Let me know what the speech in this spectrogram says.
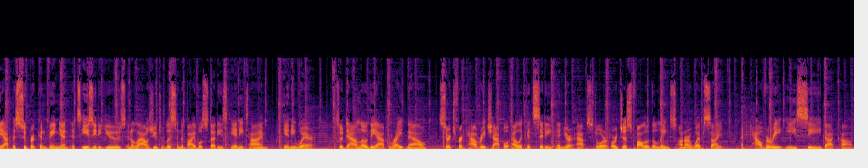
The app is super convenient, it's easy to use, and allows you to listen to Bible studies anytime, anywhere. So download the app right now, search for Calvary Chapel Ellicott City in your app store, or just follow the links on our website at calvaryec.com.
